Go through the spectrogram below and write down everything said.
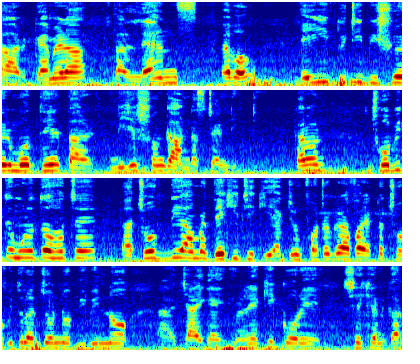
তার ক্যামেরা, তার লেন্স এবং এই দুটি বিষয়ের মধ্যে তার নিজের সঙ্গে আন্ডারস্ট্যান্ডিংটি কারণ ছবি তো মূলত হচ্ছে চোখ দিয়ে আমরা দেখি ঠিকই, একজন ফটোগ্রাফার একটা ছবি তোলার জন্য বিভিন্ন জায়গায় রেকি করে সেখানকার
